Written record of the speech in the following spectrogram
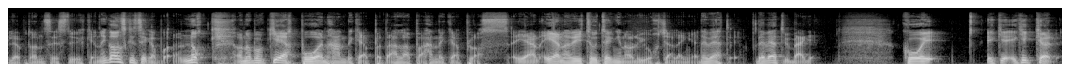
i løpet av den siste uken. Jeg er ganske sikker på det. Nok. Han har parkert på en handikappet eller på handikapplass. En av de to tingene har du gjort, Kjell Inge. Det vet vi. Det vet vi begge. KI. Ikke, ikke kødd.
